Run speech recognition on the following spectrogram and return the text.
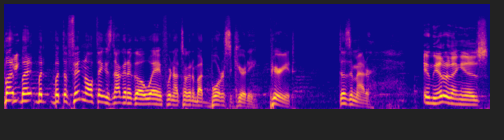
But but but but the fentanyl thing is not going to go away if we're not talking about border security. Period. Doesn't matter. And the other thing is,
